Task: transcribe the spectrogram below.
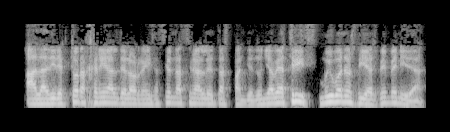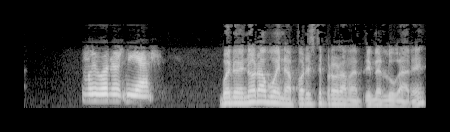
a la directora general de la Organización Nacional de Trasplante, doña Beatriz. Muy buenos días, bienvenida. Muy buenos días. Bueno, enhorabuena por este programa en primer lugar. ¿eh?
